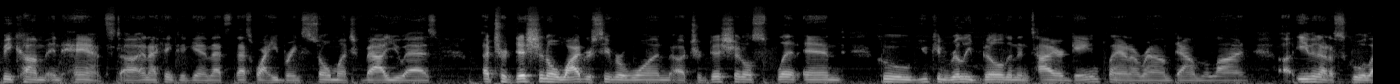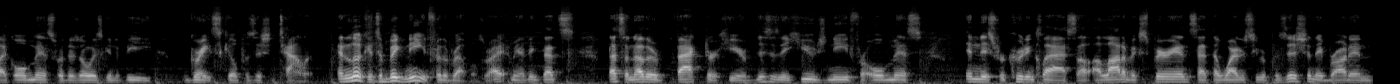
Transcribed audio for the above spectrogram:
become enhanced. Uh, and I think again, that's that's why he brings so much value as a traditional wide receiver one, a traditional split end who you can really build an entire game plan around down the line, uh, even at a school like Ole Miss, where there's always going to be great skill position talent. And look, it's a big need for the Rebels, right? I mean, I think that's that's another factor here. This is a huge need for Ole Miss in this recruiting class. A, a lot of experience at the wide receiver position. They brought in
